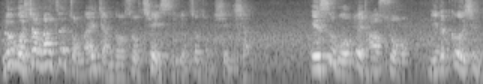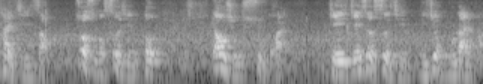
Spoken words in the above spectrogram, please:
如果像他这种来讲的时候，确实有这种现象。也是我对他说：“你的个性太急躁，做什么事情都要求速快，解决这事情你就不耐烦，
